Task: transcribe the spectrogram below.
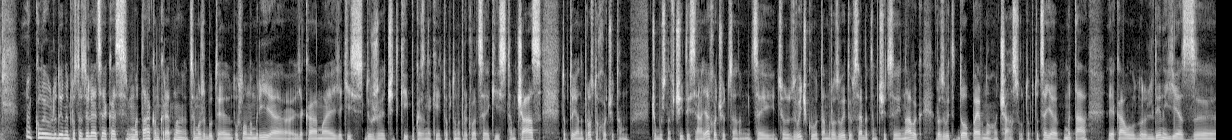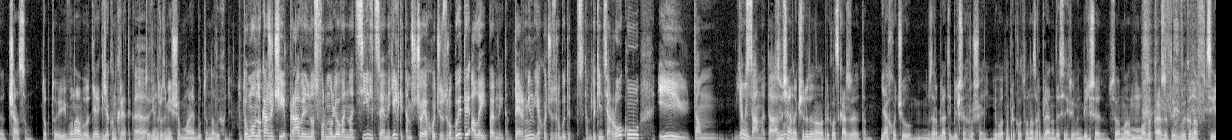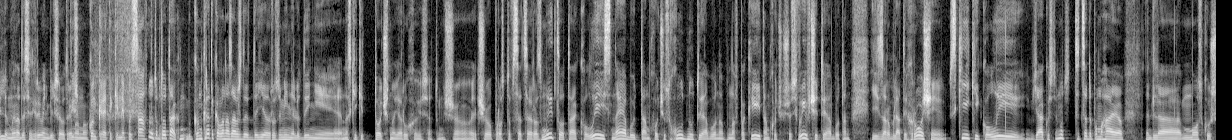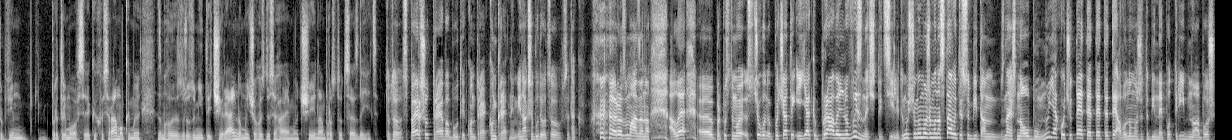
Ну, коли у людини просто з'являється якась мета конкретна, це може бути условно мрія, яка має якісь дуже чіткі показники. Тобто, наприклад, це якийсь там час. Тобто я не просто хочу там чомусь навчитися, а я хочу це там цей цю звичку там розвити в себе там чи цей навик розвити до певного часу. Тобто, це є мета, яка у людини є з е, часом. Тобто, і вона є, є конкретика. Е, Тобто він розуміє, що має бути на виході. Тобто, умовно кажучи, правильно сформульована ціль це не тільки там, що я хочу зробити, але й певний там термін. Я хочу зробити це там до кінця року, і там як Ну, саме, та Звичайно, якщо людина, наприклад, скаже там я хочу заробляти більше грошей, і от, наприклад, вона заробляє на 10 гривень більше, все, мо- мозок каже, ти виконав ціль, ми на 10 гривень більше ти ж отримаємо. конкретики не писав. Ну, тому- тобто, так, конкретика вона завжди дає розуміння людині, наскільки точно я рухаюся. Тому що якщо просто все це розмито, так колись, небудь там хочу схуднути, або навпаки, там хочу щось вивчити, або там і заробляти гроші. Скільки, коли, в якості. Ну, це, це допомагає для мозку, щоб він притримувався якихось рамок, і ми змогли зрозуміти, чи реально ми чогось досягаємо, чи нам просто це здається. Тобто, спершу треба бути контре- конкретним, інакше буде оце все так розмазано. Але е, припустимо, з чого почати і як правильно визначити цілі, тому що ми можемо наставити собі там, знаєш, на обум. Ну я хочу те, те, те, те, те, а воно може тобі не потрібно, або ж.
